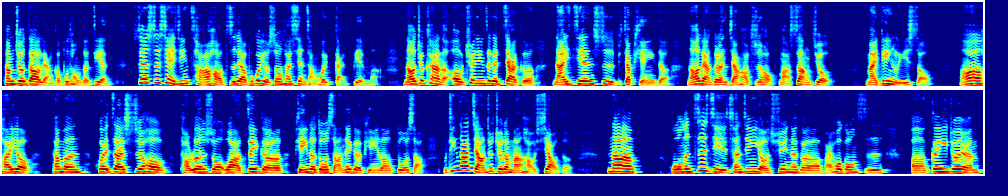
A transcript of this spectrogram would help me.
他们就到两个不同的店，虽然事先已经查好资料，不过有时候他现场会改变嘛。然后就看了哦，确定这个价格哪一间是比较便宜的，然后两个人讲好之后，马上就买定离手。然后还有他们会在事后讨论说，哇，这个便宜了多少，那个便宜了多少。我听他讲就觉得蛮好笑的。那我们自己曾经有去那个百货公司，呃，跟一堆人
